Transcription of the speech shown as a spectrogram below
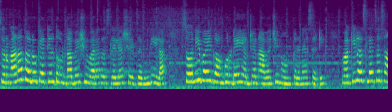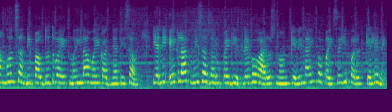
सुरगाणा तालुक्यातील धोंडाबे शिवारात असलेल्या शेतजमिनीला सोनीबाई गांगुर्डे यांच्या नावाची नोंद करण्यासाठी वकील असल्याचं सांगून संदीप अवधूत व एक महिला व एक अज्ञात इसम यांनी एक लाख वीस हजार रुपये घेतले व वारस नोंद केली नाही व पैसेही परत केले नाहीत.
